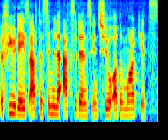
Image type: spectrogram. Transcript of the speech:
a few days after similar accidents in two other markets.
